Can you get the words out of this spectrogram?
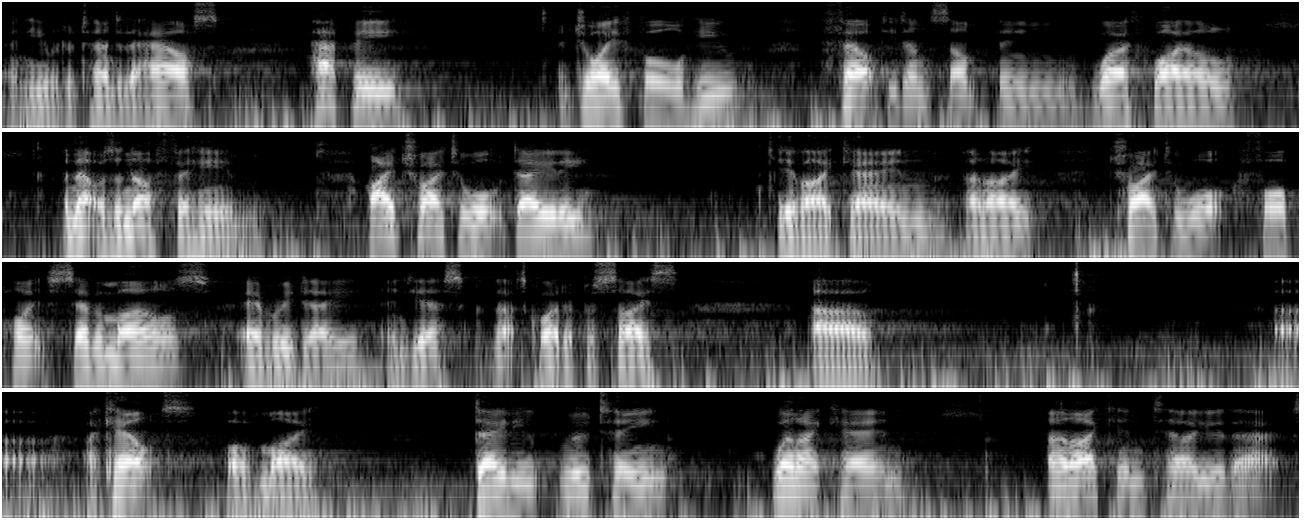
And he would return to the house happy, joyful. He felt he'd done something worthwhile, and that was enough for him. I try to walk daily, if I can, and I try to walk 4.7 miles every day. And yes, that's quite a precise uh, uh, account of my daily routine when I can. And I can tell you that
